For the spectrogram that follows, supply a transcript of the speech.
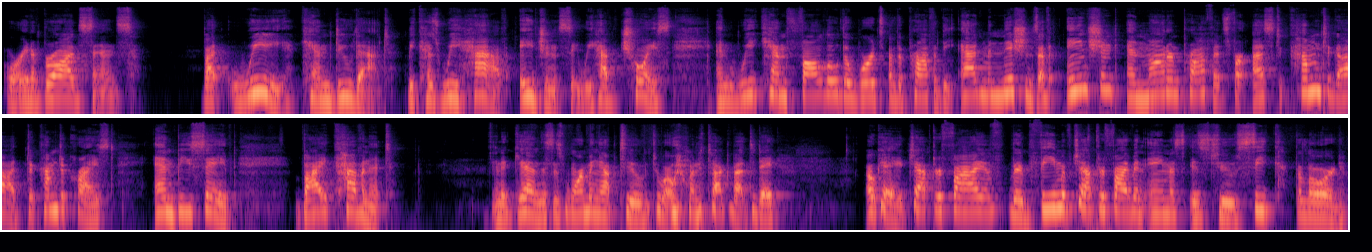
or in a broad sense. But we can do that because we have agency, we have choice, and we can follow the words of the prophet, the admonitions of ancient and modern prophets for us to come to God, to come to Christ and be saved by covenant. And again, this is warming up to, to what we want to talk about today. Okay, chapter five, the theme of chapter five in Amos is to seek the Lord.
